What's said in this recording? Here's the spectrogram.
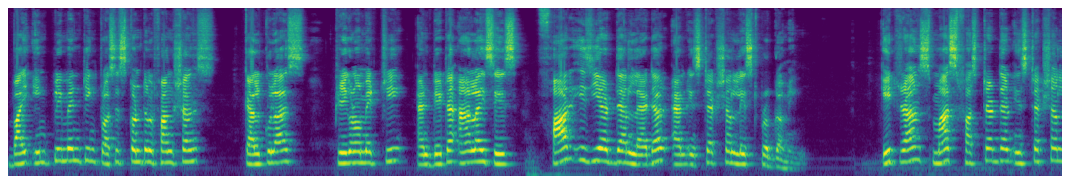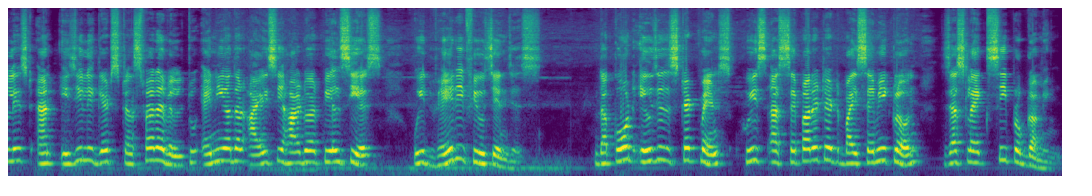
by implementing process control functions, calculus, trigonometry and data analysis far easier than ladder and instruction list programming. It runs much faster than instruction list and easily gets transferable to any other IEC hardware PLCs with very few changes. The code uses statements which are separated by semicolon just like C programming.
